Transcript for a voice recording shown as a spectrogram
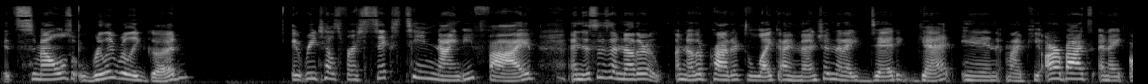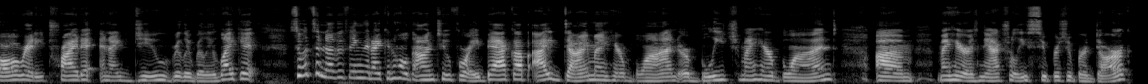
It smells really, really good. It retails for $16.95. And this is another another product, like I mentioned, that I did get in my PR box. And I already tried it. And I do really, really like it. So it's another thing that I can hold on to for a backup. I dye my hair blonde or bleach my hair blonde. Um, my hair is naturally super, super dark.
